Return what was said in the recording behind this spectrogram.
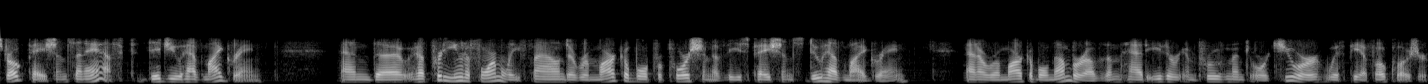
stroke patients and asked, Did you have migraine? and uh, have pretty uniformly found a remarkable proportion of these patients do have migraine, and a remarkable number of them had either improvement or cure with PFO closure.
